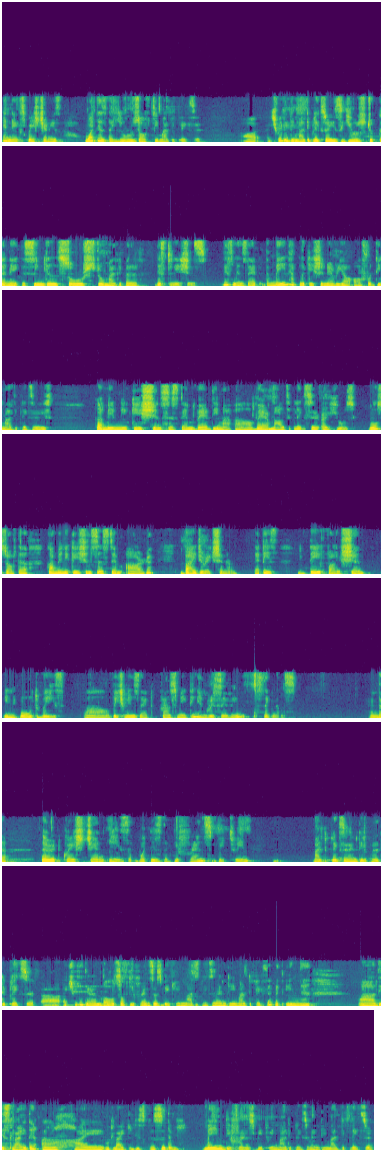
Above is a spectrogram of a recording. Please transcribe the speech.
The next question is, what is the use of demultiplexer? Uh, actually, the multiplexer is used to connect a single source to multiple destinations. This means that the main application area of the multiplexer is communication system where, the, uh, where multiplexer are used. Most of the communication system are bidirectional. That is, they function in both ways, uh, which means that transmitting and receiving signals. And the third question is, what is the difference between multiplexer and demultiplexer? Uh, actually, there are lots of differences between multiplexer and demultiplexer, but in uh, this slide, uh, I would like to discuss the main difference between multiplexer and demultiplexer.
